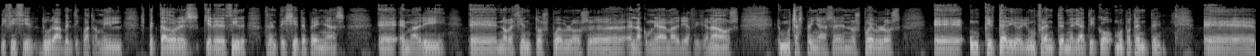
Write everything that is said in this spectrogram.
difícil, dura, 24.000 espectadores, quiere decir 37 peñas eh, en Madrid, eh, 900 pueblos eh, en la Comunidad de Madrid aficionados, muchas peñas en los pueblos, eh, un criterio y un frente mediático muy potente. eh,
